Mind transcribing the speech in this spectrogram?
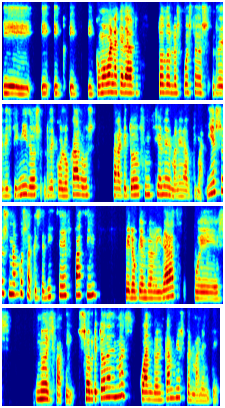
y cómo van a quedar todos los puestos redefinidos, recolocados, para que todo funcione de manera óptima. Y eso es una cosa que se dice fácil, pero que en realidad, pues, no es fácil. Sobre todo, además, cuando el cambio es permanente.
